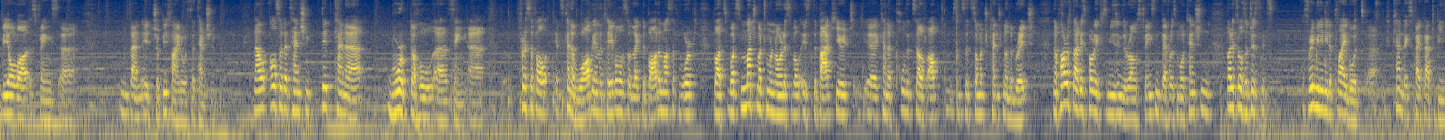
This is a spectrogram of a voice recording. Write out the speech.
viola strings, then it should be fine with the tension. Now, also the tension did kind of warp the whole uh, thing. Uh, first of all, it's kind of wobbly on the table, so like the bottom must have warped. But what's much, much more noticeable is the back here, it uh, kind of pulled itself up since there's so much tension on the bridge. Now part of that is probably because I'm using the wrong strings and therefore there's more tension, but it's also just, it's 3mm plywood. Uh, you can't expect that to be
